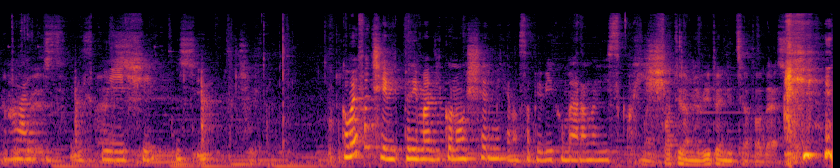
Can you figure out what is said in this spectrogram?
metto Ah, questo. gli squishy. Eh, sì, sì, sì. Come facevi prima di conoscermi che non sapevi come erano gli Ma squish? infatti la mia vita è iniziata adesso.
